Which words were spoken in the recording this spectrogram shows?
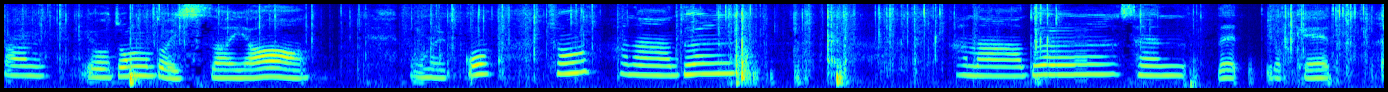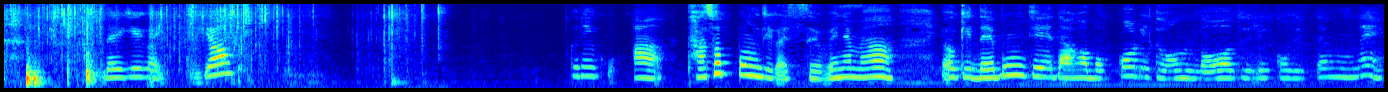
한 요 정도 있어요. 정도 있고 총 하나 둘 하나 둘 셋 넷 이렇게 4개가 있고요. 그리고 아 다섯 봉지가 있어요. 왜냐면 여기 네 봉지에다가 먹거리 덤 넣어 드릴 거기 때문에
